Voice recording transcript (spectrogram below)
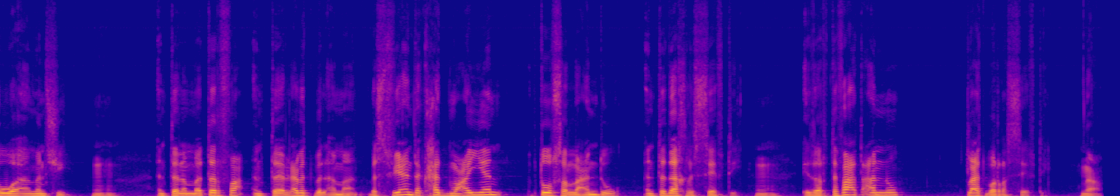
هو أمن شيء. أنت لما ترفع أنت لعبت بالأمان بس في عندك حد معين بتوصل لعنده أنت داخل ال safety. إذا ارتفعت عنه طلعت برا السيفتي. نعم.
